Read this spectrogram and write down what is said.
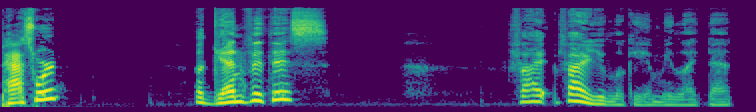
Password? Again with this? Why, why are you looking at me like that?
